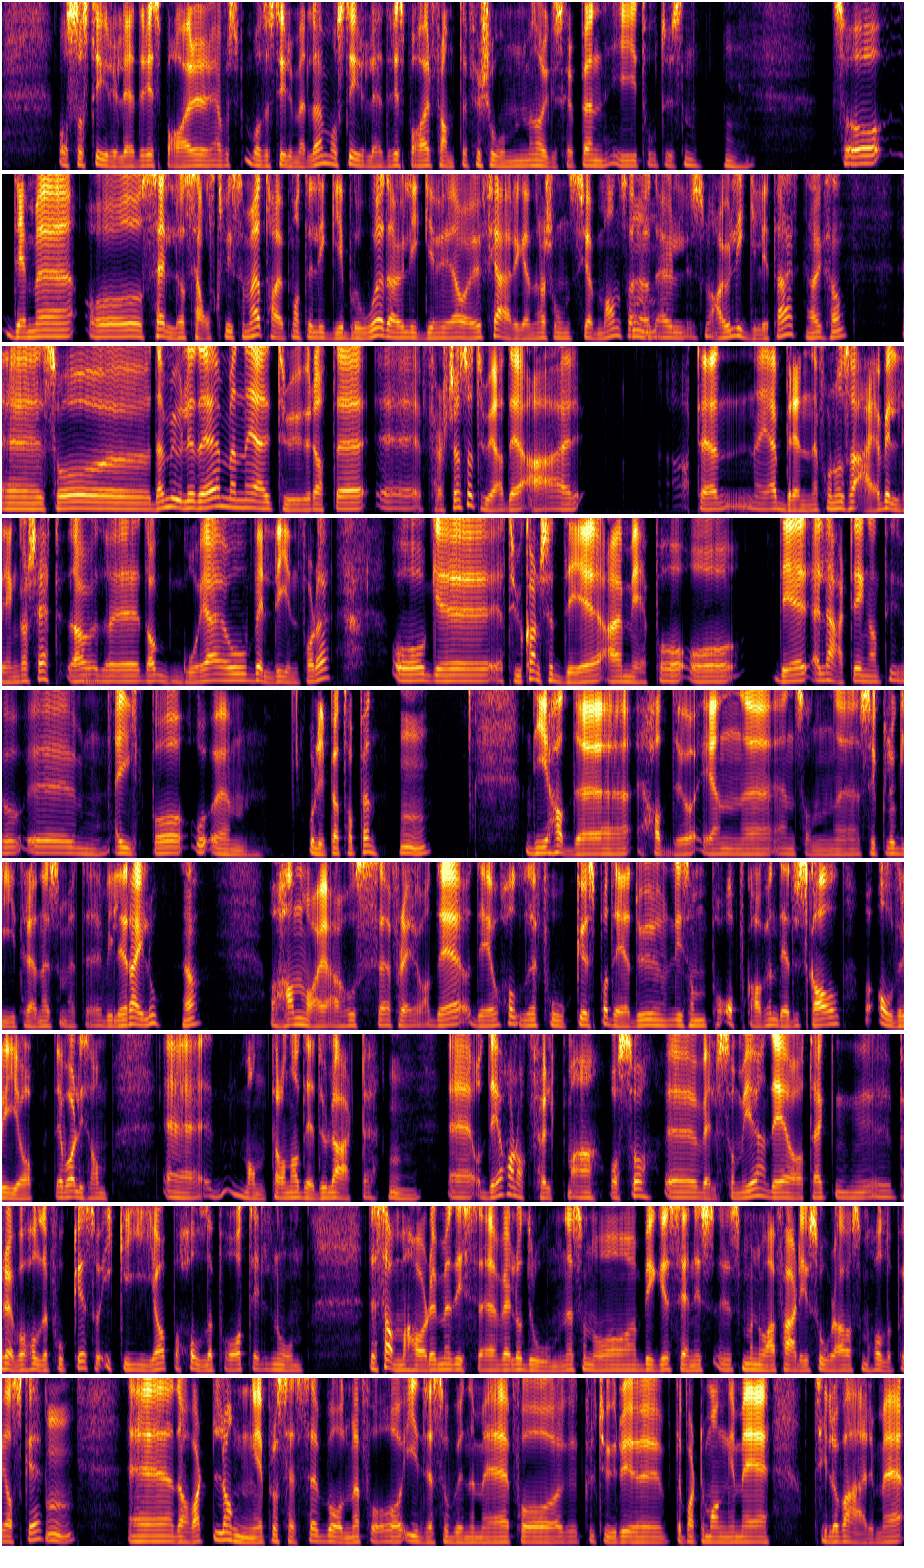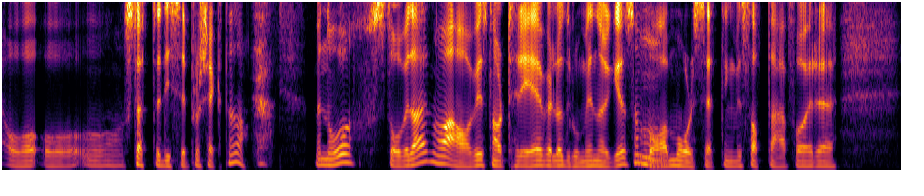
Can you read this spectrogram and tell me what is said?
også styreleder i Spar, jeg var både styremedlem og styreleder i Spar fram til fusjonen med Norgesgruppen i 2000. Så det med å selge og salgsvirksomhet har jo på en måte ligget i blodet. Det er jo ligget, jeg var jo fjerde generasjons kjøpmann, så det er jo liksom, har jo ligget litt her. ja, ikke sant? Eh, Så det er mulig det, men jeg tror at det, eh, først og fremst så tror jeg det er at jeg, når jeg brenner for noe, så er jeg veldig engasjert. Da, det, da går jeg jo veldig inn for det. Og eh, jeg tror kanskje det er med på å Det jeg lærte en gang til jo, eh, Jeg gikk på um, Olympiatoppen, Mm. de hadde, hadde jo en, eh, en sånn eh, psykologitrener som heter Willy Reilo. Ja. Og han var jeg hos eh, flere ganger. Det, det å holde fokus på det du, liksom på oppgaven, det du skal, og aldri gi opp, det var liksom eh, mantraen av det du lærte. Mm. Eh, og det har nok fulgt meg også eh, vel så mye. Det at jeg mm, prøver å holde fokus og ikke gi opp, og holde på til noen. Det samme har du med disse velodromene som nå bygges, som nå er ferdig i Sola og som holder på i Asker. Mm. Eh, det har vært lange prosesser både med å få Idrettsforbundet med, få Kulturdepartementet med, til å være med og, og, og støtte disse prosjektene. da. Men nå står vi der. Nå har vi snart tre velodromer i Norge, som var målsettingen vi satte her for eh,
